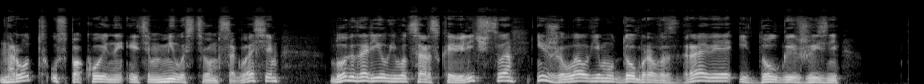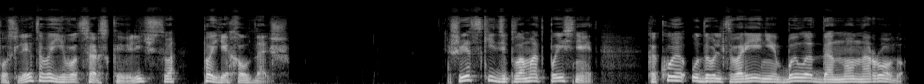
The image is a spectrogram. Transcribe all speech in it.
Народ, успокоенный этим милостивым согласием, благодарил его царское величество и желал ему доброго здравия и долгой жизни. После этого его царское величество поехал дальше. Шведский дипломат поясняет, какое удовлетворение было дано народу.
